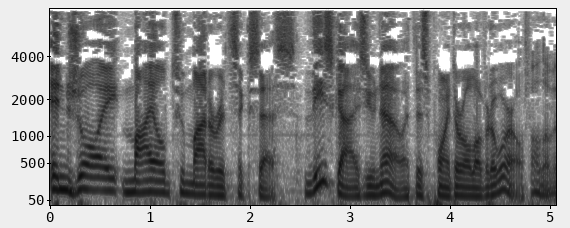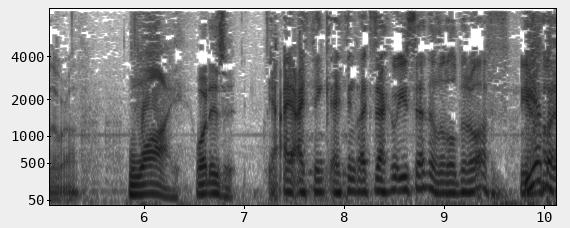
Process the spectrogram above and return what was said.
enjoy mild to moderate success. These guys, you know, at this point, are all over the world. All over the world. Why? What is it? Yeah, I, I think I think like exactly what you said. They're a little bit off. you Yeah, know?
